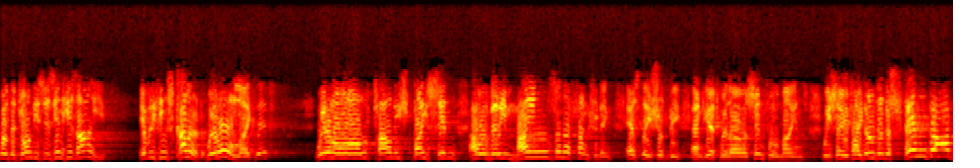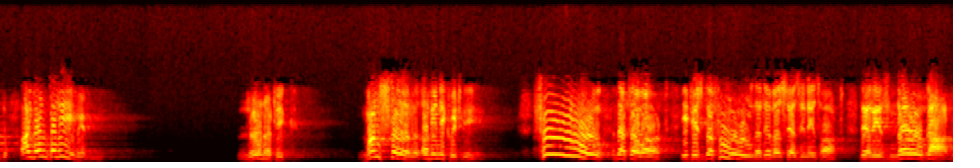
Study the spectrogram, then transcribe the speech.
Well, the jaundice is in his eye. Everything's colored. We're all like that. We're all tarnished by sin. Our very minds are not functioning as they should be. And yet, with our sinful minds, we say, if I don't understand God, I won't believe Him. Lunatic. Monster of iniquity. Fool! That's our art. It is the fool that ever says in his heart, there is no God,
